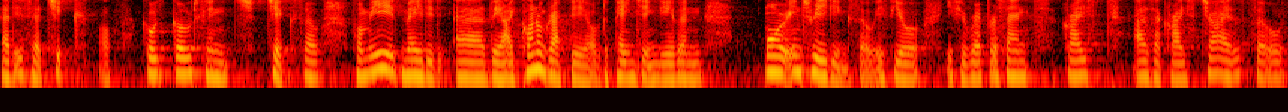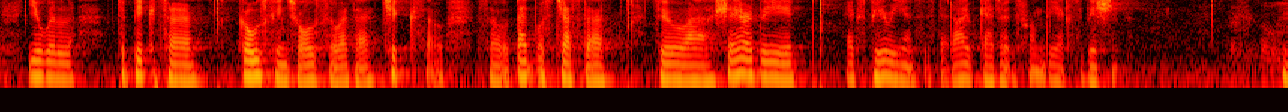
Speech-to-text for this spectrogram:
that it's a chick of gold, goldfinch chick. So for me, it made it, the iconography of the painting even more intriguing. So if you if you represent Christ as a Christ child, so you will depict a goldfinch also as a chick. So so that was just uh, to uh, share the experiences that I've gathered from the exhibition.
